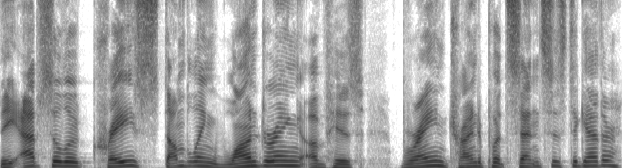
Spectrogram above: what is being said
the absolute crazed, stumbling, wandering of his brain trying to put sentences together?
